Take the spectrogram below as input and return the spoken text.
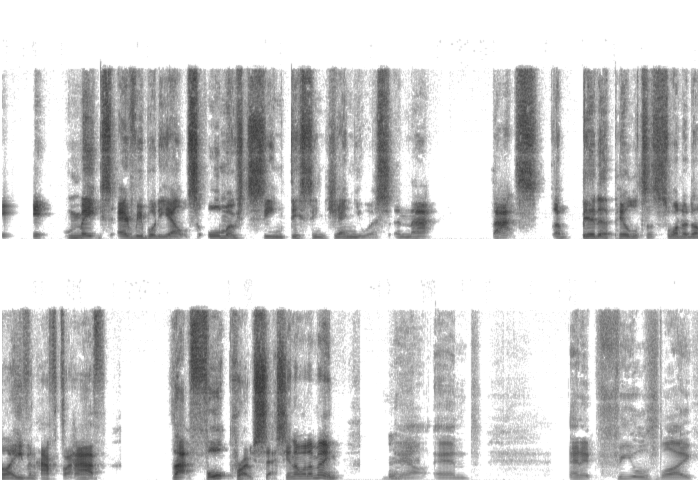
it, it makes everybody else almost seem disingenuous, and that that's a bitter pill to swallow. That I even have to have that thought process. You know what I mean? Yeah, and and it feels like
